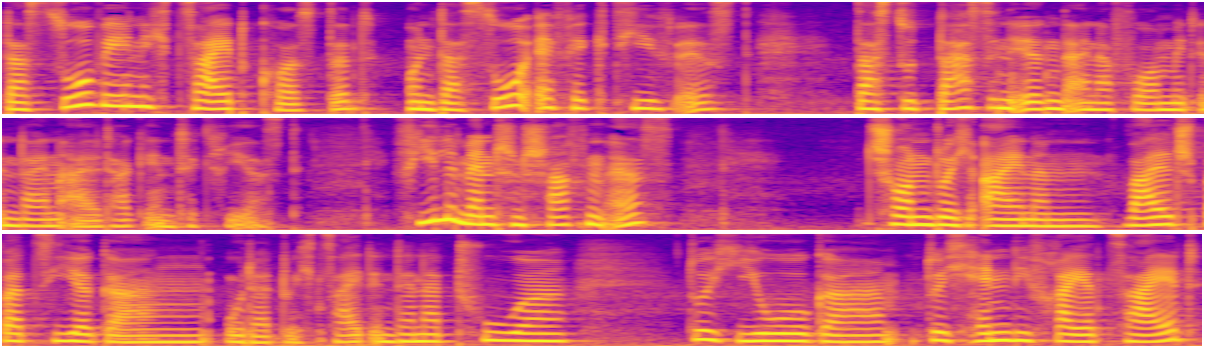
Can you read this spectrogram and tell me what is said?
das so wenig Zeit kostet und das so effektiv ist, dass du das in irgendeiner Form mit in deinen Alltag integrierst. Viele Menschen schaffen es, schon durch einen Waldspaziergang oder durch Zeit in der Natur, durch Yoga, durch handyfreie Zeit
